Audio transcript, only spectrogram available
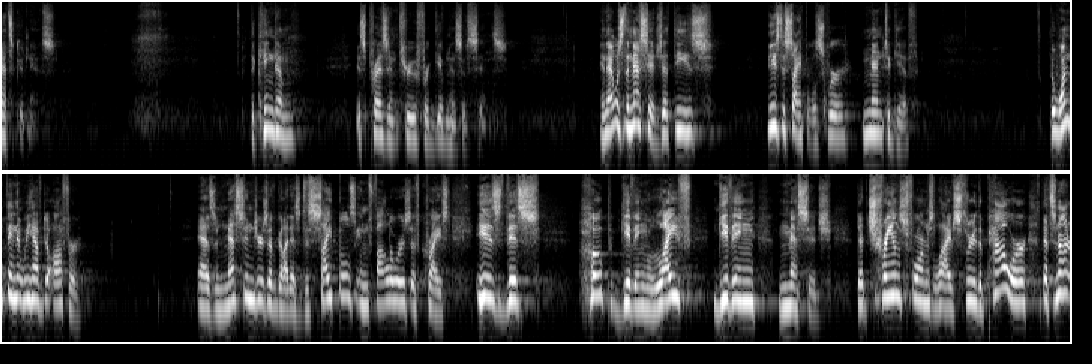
That's good news. The kingdom is present through forgiveness of sins. And that was the message that these, these disciples were meant to give. The one thing that we have to offer as messengers of God, as disciples and followers of Christ, is this hope giving, life giving message that transforms lives through the power that's not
